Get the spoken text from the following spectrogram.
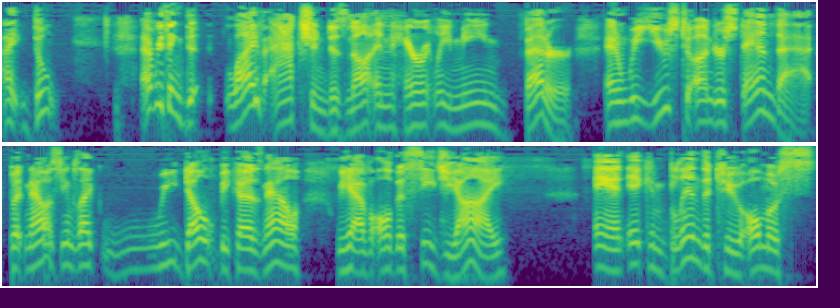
I don't, everything, live action does not inherently mean better. And we used to understand that, but now it seems like we don't because now we have all this CGI and it can blend the two almost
